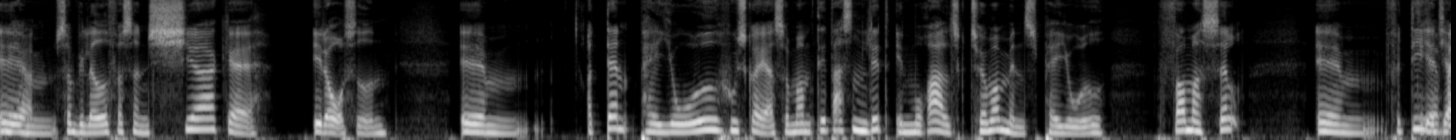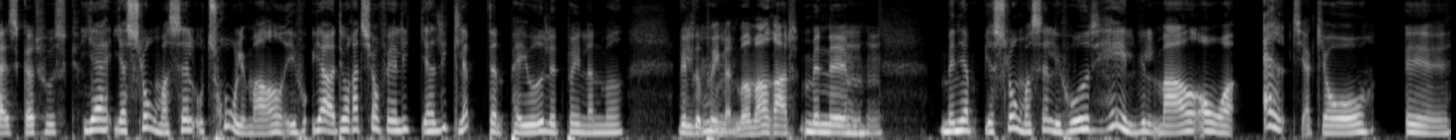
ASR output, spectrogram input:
øhm, ja. som vi lavede for sådan cirka et år siden. Øhm, og den periode husker jeg som om, det var sådan lidt en moralsk tømmermændsperiode for mig selv. Øhm, fordi det kan at jeg, jeg faktisk godt huske. Ja, jeg slog mig selv utrolig meget. I, ja, og det var ret sjovt, for jeg, lige, jeg havde lige glemt den periode lidt på en eller anden måde. Hvilket mm. på en eller anden måde er meget ret. Men, øhm, mm-hmm. Men jeg, jeg slog mig selv i hovedet helt vildt meget over alt, jeg gjorde. Øh,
